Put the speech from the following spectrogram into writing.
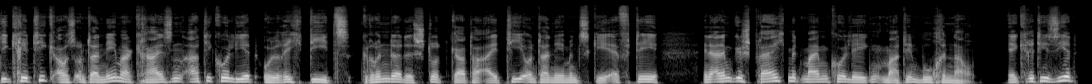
Die Kritik aus Unternehmerkreisen artikuliert Ulrich Dietz, Gründer des Stuttgarter IT-Unternehmens GFT, in einem Gespräch mit meinem Kollegen Martin Buchenau. Er kritisiert,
